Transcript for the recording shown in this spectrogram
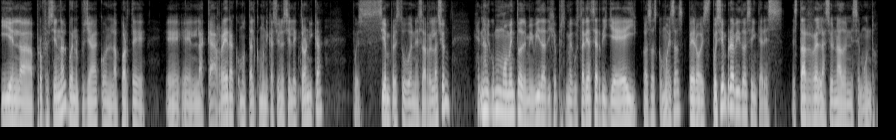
y en la profesional, bueno, pues ya con la parte eh, en la carrera como tal, comunicaciones y electrónica, pues siempre estuvo en esa relación. En algún momento de mi vida dije, pues me gustaría ser DJ y cosas como esas, pero pues siempre ha habido ese interés, estar relacionado en ese mundo.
